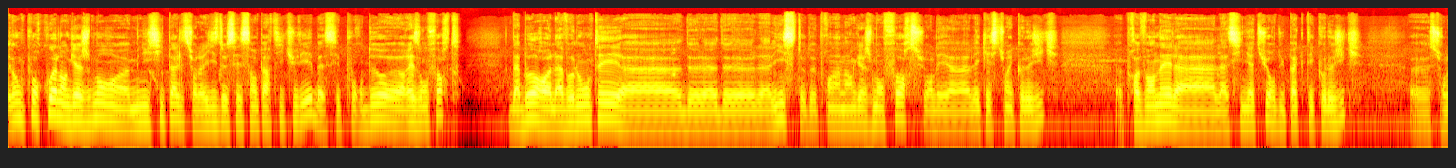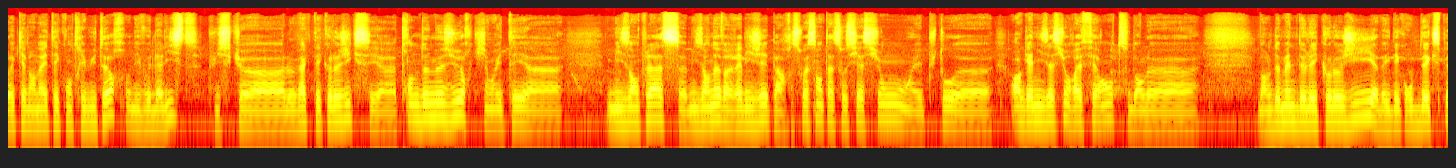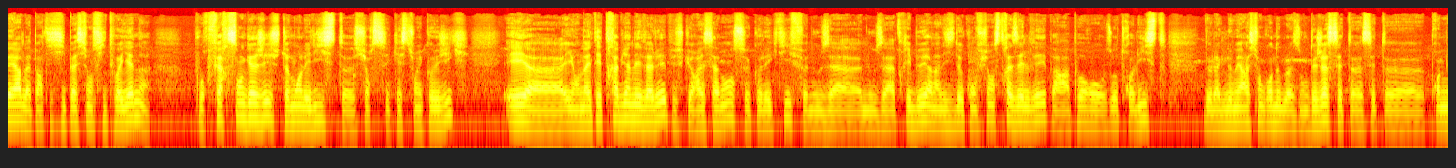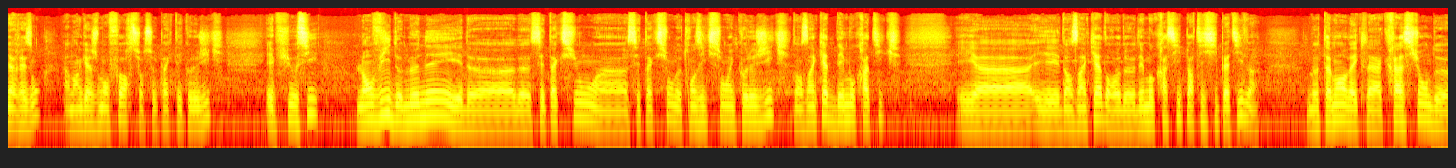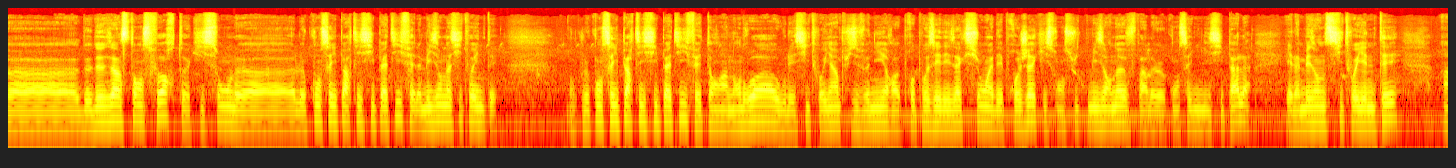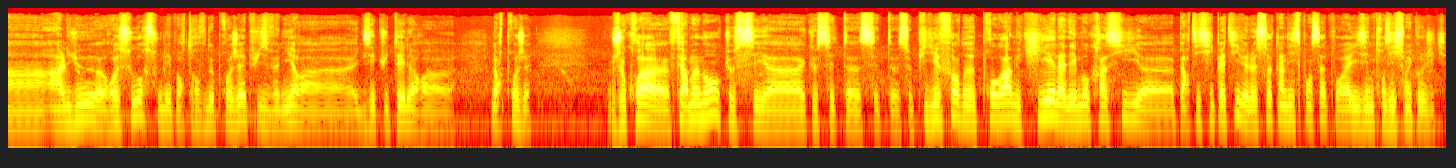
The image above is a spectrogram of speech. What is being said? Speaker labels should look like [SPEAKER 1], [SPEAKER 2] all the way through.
[SPEAKER 1] Et donc pourquoi l'engagement euh, municipal sur la liste de ces 100 particuliers? Bah, C'est pour deux euh, raisons fortes. D'abord la volonté euh, de, la liste de prendre un engagement fort sur les, questions écologiques. Preuve en est la, signature du pacte écologique sur lequel on a été contributeur au niveau de la liste, puisque le pacte écologique, c'est 32 mesures qui ont été mises en place, mises en œuvre et rédigées par 60 associations et plutôt organisations référentes dans le, dans le domaine de l'écologie, avec des groupes d'experts, de la participation citoyenne, pour faire s'engager justement les listes sur ces questions écologiques. Euh, et, on a été très bien évalué puisque récemment ce collectif nous a, nous a, attribué un indice de confiance très élevé par rapport aux autres listes de l'agglomération grenobloise. Donc déjà cette, cette euh, première raison, un engagement fort sur ce pacte écologique. Et puis aussi l'envie de mener cette, action, euh, cette action de transition écologique dans un cadre démocratique et, et dans un cadre de démocratie participative notamment avec la création de, euh, deux instances fortes qui sont le, conseil participatif et la maison de la citoyenneté. Donc le conseil participatif étant un endroit où les citoyens puissent venir proposer des actions et des projets qui sont ensuite mis en œuvre par le conseil municipal, et la maison de citoyenneté, un, lieu ressource où les porteurs de projets puissent venir euh, exécuter leurs leur projets. Je crois euh, fermement que, c'est, que ce pilier fort de notre programme qui est la démocratie participative est le socle indispensable pour réaliser une transition écologique.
